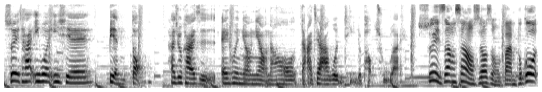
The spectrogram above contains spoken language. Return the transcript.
所以它因为一些变动，它就开始哎会尿尿，然后打架问题就跑出来。所以这样，尚老师要怎么办？不过。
